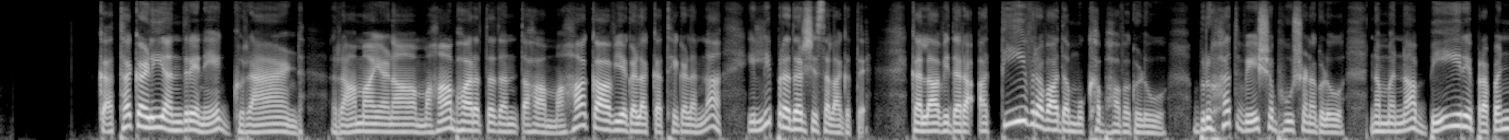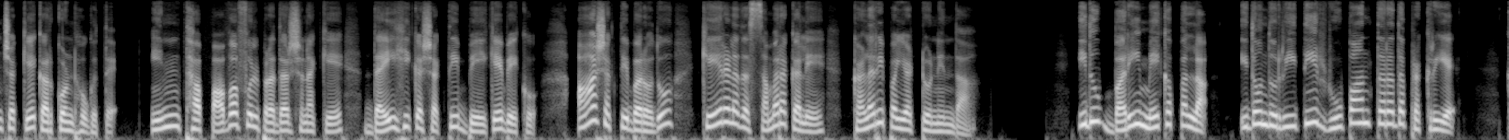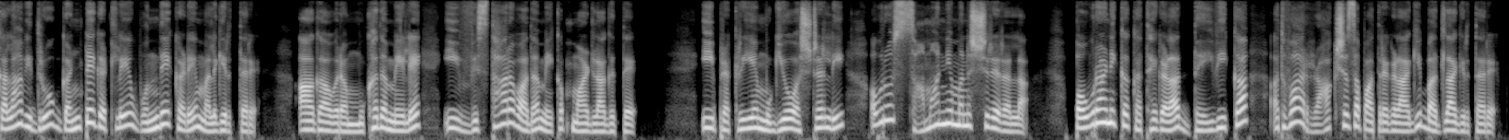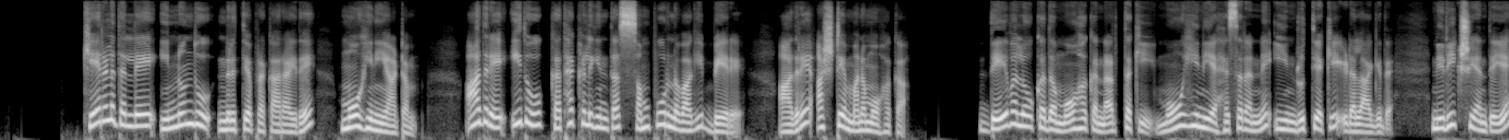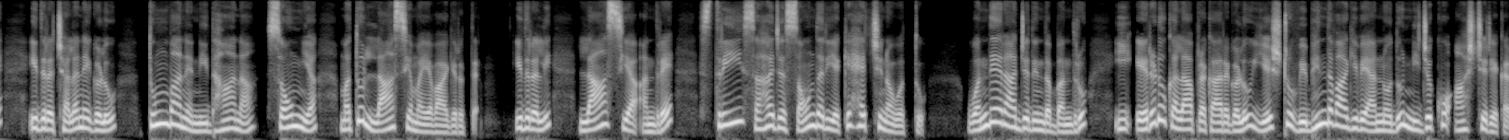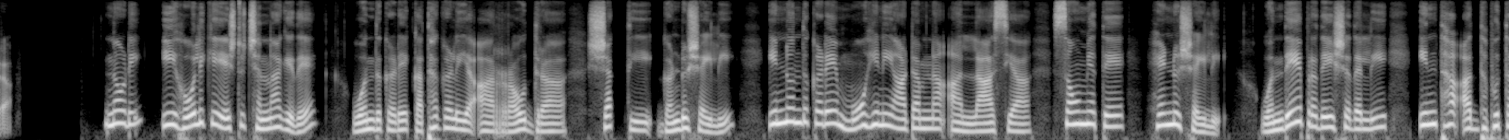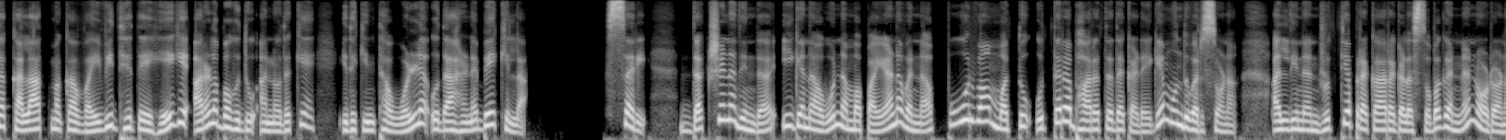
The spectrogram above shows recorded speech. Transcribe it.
ಕಥಕಳಿ ಅಂದ್ರೇನೆ ಗ್ರ್ಯಾಂಡ್. ರಾಮಾಯಣ, ಮಹಾಭಾರತದಂತಹ ಮಹಾಕಾವ್ಯಗಳ ಕಥೆಗಳನ್ನ ಇಲ್ಲಿ ಪ್ರದರ್ಶಿಸಲಾಗುತ್ತೆ. ಕಲಾವಿದರ ಅತೀವ್ರವಾದ ಮುಖಭಾವಗಳು, ಬೃಹತ್ ವೇಷಭೂಷಣಗಳು ನಮ್ಮನ್ನ ಬೇರೆ ಪ್ರಪಂಚಕ್ಕೆ ಕರ್ಕೊಂಡು ಹೋಗುತ್ತೆ. ಇಂಥ ಪವರ್ಫುಲ್ ಪ್ರದರ್ಶನಕ್ಕೆ ದೈಹಿಕ ಶಕ್ತಿ ಬೇಕೇ ಬೇಕು. ಆ ಶಕ್ತಿ ಬರೋದು ಕೇರಳದ ಸಮರಕಲೆ ಕಳರಿಪಯಟ್ಟುನಿಂದ ಇದು ಬರೀ ಮೇಕಪ್ ಅಲ್ಲ ಇದೊಂದು ರೀತಿ ರೂಪಾಂತರದ ಪ್ರಕ್ರಿಯೆ. ಕಲಾವಿದ್ರು ಗಂಟೆಗಟ್ಲೆ ಒಂದೇ ಕಡೆ ಮಲಗಿರ್ತಾರೆ. ಆಗ ಅವರ ಮುಖದ ಮೇಲೆ ಈ ವಿಸ್ತಾರವಾದ ಮೇಕಪ್ ಮಾಡಲಾಗುತ್ತೆ. ಈ ಪ್ರಕ್ರಿಯೆ ಮುಗಿಯೋ ಅಷ್ಟರಲ್ಲಿ ಅವರು ಸಾಮಾನ್ಯ ಮನುಷ್ಯರಿರಲ್ಲ, ಪೌರಾಣಿಕ ಕಥೆಗಳ ದೈವಿಕ ಅಥವಾ ರಾಕ್ಷಸ ಪಾತ್ರಗಳಾಗಿ ಬದಲಾಗಿರ್ತಾರೆ. ಕೇರಳದಲ್ಲೇ ಇನ್ನೊಂದು ನೃತ್ಯ ಪ್ರಕಾರ ಇದೆ ಮೋಹಿನಿಯಾಟಂ ಆದರೆ ಇದು ಕಥೆಗಳಿಗಿಂತ ಸಂಪೂರ್ಣವಾಗಿ ಬೇರೆ, ಆದರೆ ಅಷ್ಟೇ ಮನಮೋಹಕ. ದೇವಲೋಕದ ಮೋಹಕ ನರ್ತಕಿ ಮೋಹಿನಿಯ ಹೆಸರನ್ನೇ ಈ ನೃತ್ಯಕ್ಕೆ ಇಡಲಾಗಿದೆ. ನಿರೀಕ್ಷೆಯಂತೆಯೇ ಇದರ ಚಲನೆಗಳು ತುಂಬಾನೇ ನಿಧಾನ, ಸೌಮ್ಯ ಮತ್ತು ಲಾಸ್ಯಮಯವಾಗಿರುತ್ತೆ. ಇದರಲ್ಲಿ ಲಾಸ್ಯ ಅಂದ್ರೆ ಸ್ತ್ರೀ ಸಹಜ ಸೌಂದರ್ಯಕ್ಕೆ ಹೆಚ್ಚಿನ ಒತ್ತು. ಒಂದೇ ರಾಜ್ಯದಿಂದ ಬಂದ್ರೂ ಈ ಎರಡು ಕಲಾಪ್ರಕಾರಗಳು ಎಷ್ಟು ವಿಭಿನ್ನವಾಗಿವೆ ಅನ್ನೋದು ನಿಜಕ್ಕೂ ಆಶ್ಚರ್ಯಕರ. ನೋಡಿ, ಈ ಹೋಲಿಕೆ ಎಷ್ಟು ಚೆನ್ನಾಗಿದೆ. ಒಂದು ಕಡೆ ಕಥಗಳಿಯ ಆ ರೌದ್ರ, ಶಕ್ತಿ, ಗಂಡು ಶೈಲಿ, ಇನ್ನೊಂದು ಕಡೆ ಮೋಹಿನಿ ಆಟಂನ ಆ ಲಾಸ್ಯ, ಸೌಮ್ಯತೆ, ಹೆಣ್ಣು ಶೈಲಿ. ಒಂದೇ ಪ್ರದೇಶದಲ್ಲಿ ಇಂಥ ಅದ್ಭುತ ಕಲಾತ್ಮಕ ವೈವಿಧ್ಯತೆ ಹೇಗೆ ಅರಳಬಹುದು ಅನ್ನೋದಕ್ಕೆ ಇದಕ್ಕಿಂತ ಒಳ್ಳೆ ಉದಾಹರಣೆ ಬೇಕಿಲ್ಲ. ಸರಿ, ದಕ್ಷಿಣದಿಂದ ಈಗ ನಾವು ನಮ್ಮ ಪಯಣವನ್ನ ಪೂರ್ವ ಮತ್ತು ಉತ್ತರ ಭಾರತದ ಕಡೆಗೆ ಮುಂದುವರಿಸೋಣ. ಅಲ್ಲಿನ ನೃತ್ಯ ಪ್ರಕಾರಗಳ ಸೊಬಗನ್ನ ನೋಡೋಣ.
